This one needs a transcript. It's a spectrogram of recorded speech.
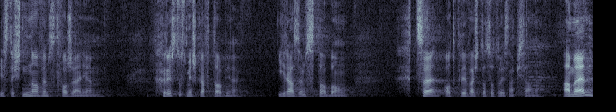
Jesteś nowym stworzeniem. Chrystus mieszka w Tobie i razem z Tobą chce odkrywać to, co tu jest napisane. Amen.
